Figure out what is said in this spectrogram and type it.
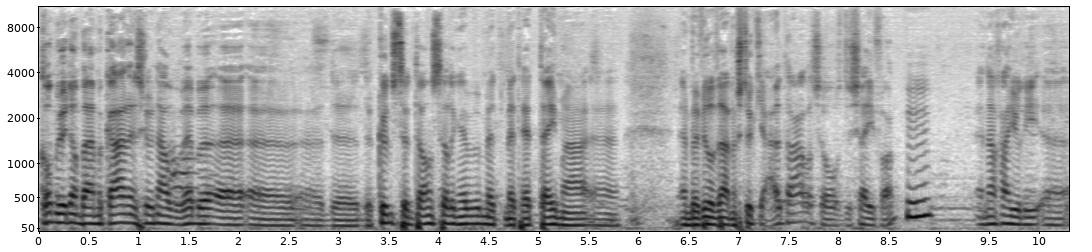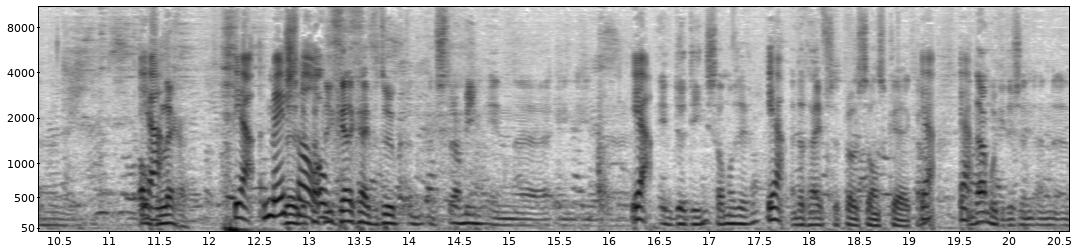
Komen jullie dan bij elkaar en zeggen, nou, we hebben eh, eh, de, de kunsttentoonstelling hebben we met, met het thema. en we willen daar een stukje uithalen, zoals de zee van. Hm. En dan gaan jullie eh, Ja. overleggen. Ja, De, de meestal katholieke kerk heeft natuurlijk een, een stramien in, Ja. in de dienst, zal ik maar zeggen. Ja. En dat heeft de protestantse kerk ook. Ja, ja. En daar moet je dus een, een, een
